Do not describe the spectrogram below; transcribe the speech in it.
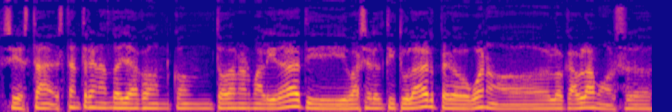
Sí, está, está entrenando ya con, con toda normalidad y va a ser el titular, pero bueno, lo que hablamos. eh,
